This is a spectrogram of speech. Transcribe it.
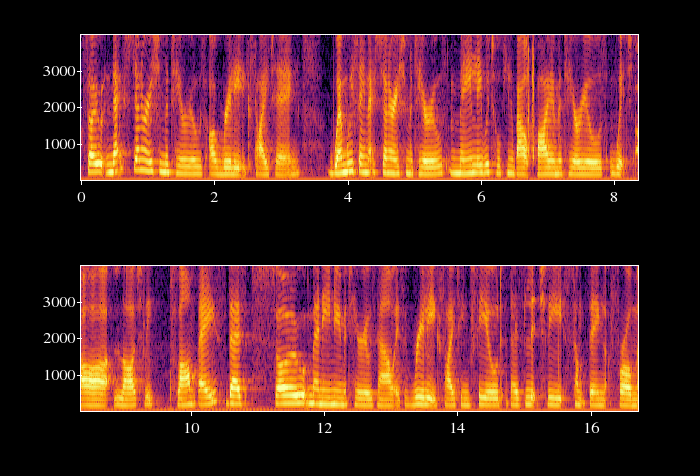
So, next generation materials are really exciting. When we say next generation materials, mainly we're talking about biomaterials, which are largely plant based. There's so many new materials now. It's a really exciting field. There's literally something from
